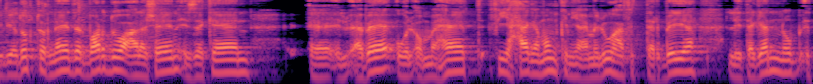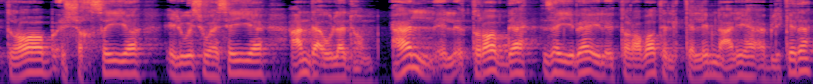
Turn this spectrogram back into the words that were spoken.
طيب يا دكتور نادر برضو علشان إذا كان الآباء والأمهات في حاجة ممكن يعملوها في التربية لتجنب اضطراب الشخصية الوسواسية عند أولادهم هل الاضطراب ده زي باقي الاضطرابات اللي اتكلمنا عليها قبل كده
